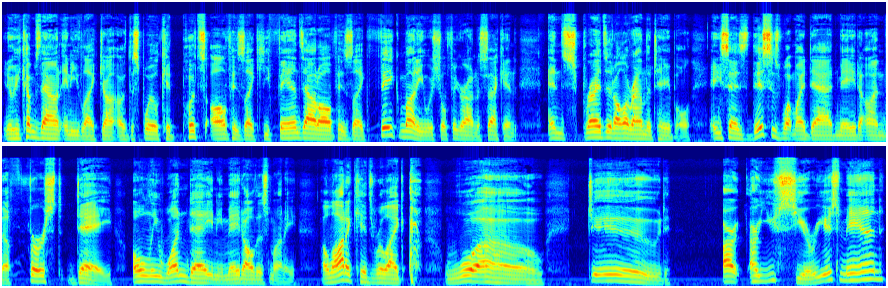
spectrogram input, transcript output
you know, he comes down and he like John, or the spoiled kid puts all of his like he fans out all of his like fake money, which we'll figure out in a second, and spreads it all around the table. And he says, This is what my dad made on the first day, only one day, and he made all this money. A lot of kids were like, Whoa, dude, are, are you serious, man?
